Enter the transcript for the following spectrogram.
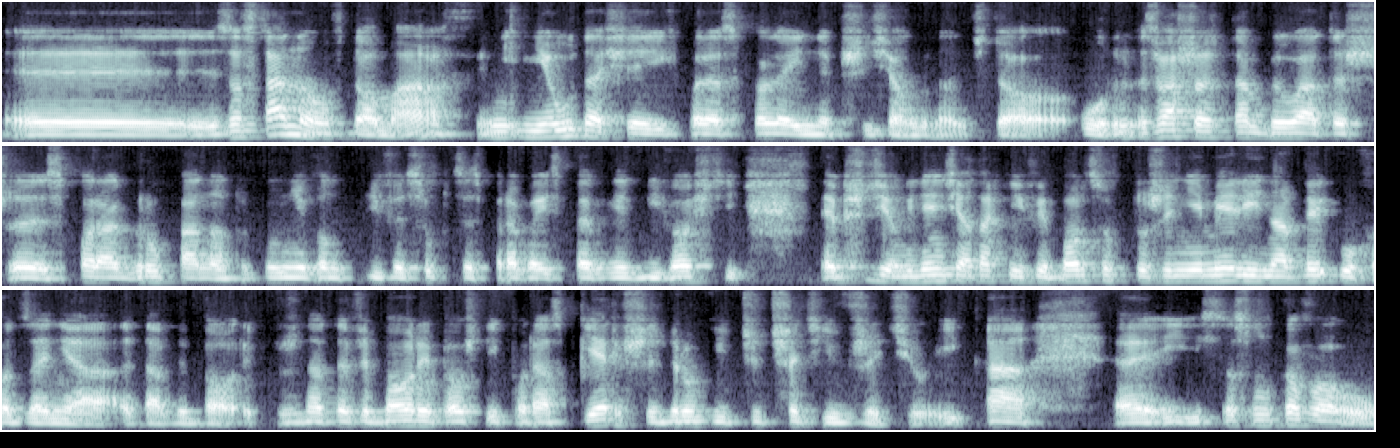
e, zostaną w domach. Nie, nie uda się ich po raz kolejny przyciągnąć do urn. Zwłaszcza, że tam była też e, spora grupa, no to był niewątpliwy sukces Prawa i Sprawiedliwości, przyciągnięcia takich wyborców, którzy nie mieli nawyku chodzenia na wybory, którzy na te wybory poszli po raz pierwszy, drugi czy trzeci w życiu i, a, i stosunkowo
